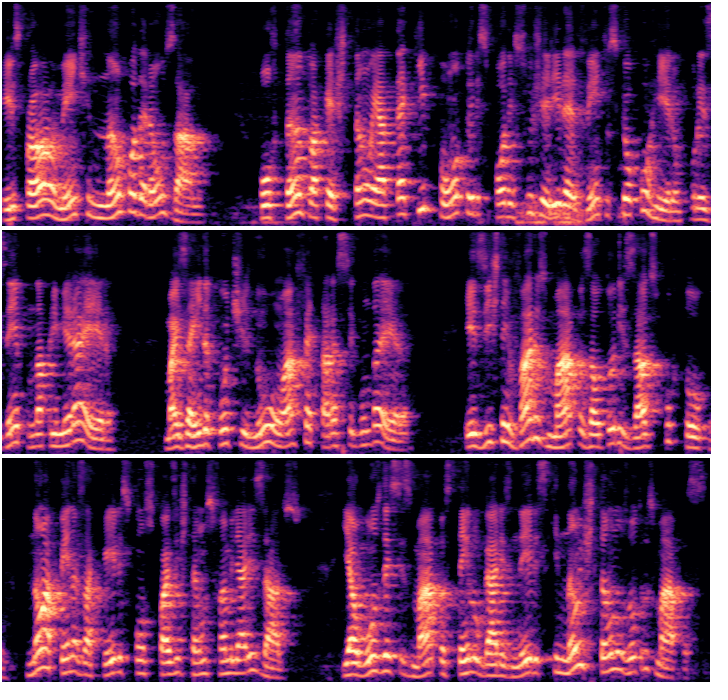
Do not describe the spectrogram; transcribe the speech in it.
eles provavelmente não poderão usá-lo. Portanto, a questão é até que ponto eles podem sugerir eventos que ocorreram, por exemplo, na Primeira Era, mas ainda continuam a afetar a Segunda Era. Existem vários mapas autorizados por Tolkien, não apenas aqueles com os quais estamos familiarizados e alguns desses mapas têm lugares neles que não estão nos outros mapas.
